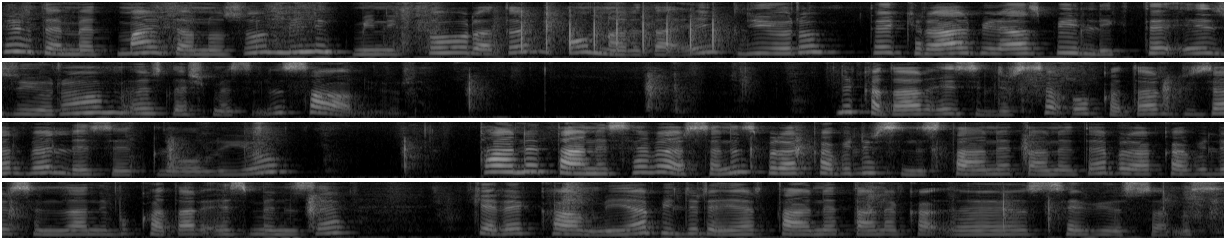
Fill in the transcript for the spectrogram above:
bir demet maydanozu minik minik doğradım. Onları da ekliyorum. Tekrar biraz birlikte eziyorum. Özleşmesini sağlıyorum. Ne kadar ezilirse o kadar güzel ve lezzetli oluyor. Tane tane severseniz bırakabilirsiniz. Tane tane de bırakabilirsiniz. Hani bu kadar ezmenize gerek kalmayabilir eğer tane tane e, seviyorsanız.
